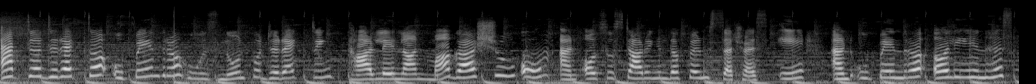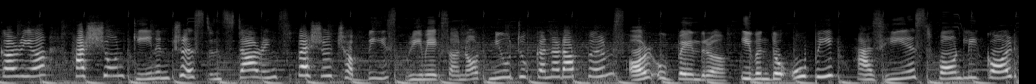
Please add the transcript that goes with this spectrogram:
Actor-director Upendra, who is known for directing Tharle Nan Maga Shhh Om and also starring in the films such as A and Upendra early in his career, has shown keen interest in starring Special Chabbis. Remakes are not new to Kannada films or Upendra, even though Upi, as he is fondly called,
